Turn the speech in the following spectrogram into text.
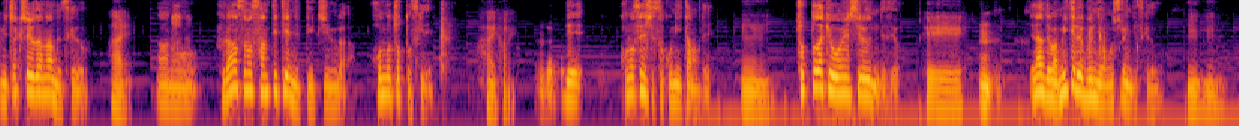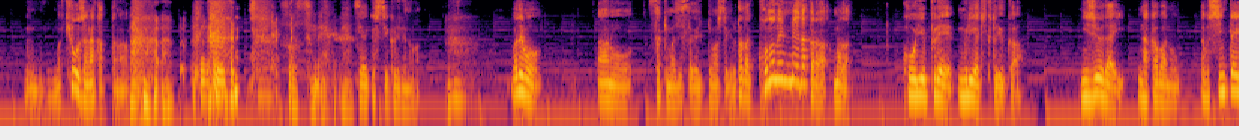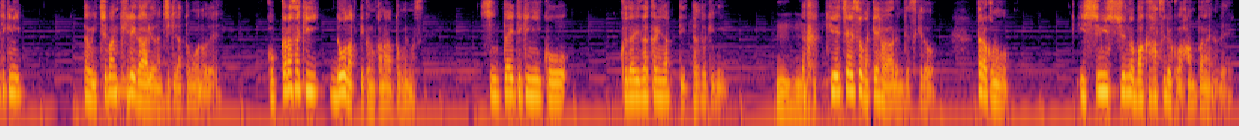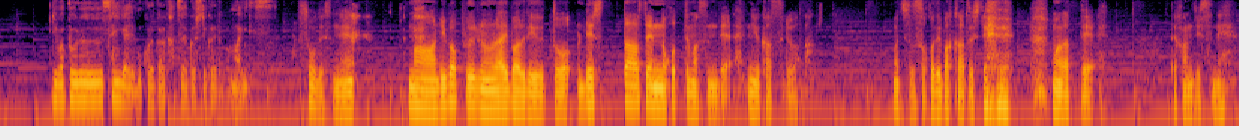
めちゃくちゃ余談なんですけど、はい。あの、フランスのサンティティエンヌっていうチームがほんのちょっと好きで、はいはい。で、この選手そこにいたので、うん。ちょっとだけ応援してるんですよ。へえ。うん。でなんでまあ見てる分には面白いんですけど、うんうん。うん、まあ今日じゃなかったな、そうっすね。活躍してくれるのは。まあでも、あの、さっきマジスタが言ってましたけど、ただこの年齢だからまだ、こういうプレー、無理が効くというか、20代半ばの、多分身体的に、多分一番キレがあるような時期だと思うので、こっから先どうなっていくのかなと思います。身体的にこう、下り坂になっていった時に、うんうんなんか消えちゃいそうな気配はあるんですけど、ただこの、一瞬一瞬の爆発力は半端ないので、リバプール戦以外でもこれから活躍してくれればまあいいです。そうですね。まあ、リバプールのライバルで言うと、レスター戦残ってますんで、ニューカッスルは。まあ、ちょっとそこで爆発して もらって、って感じですね。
